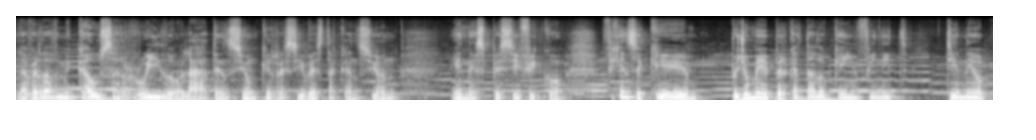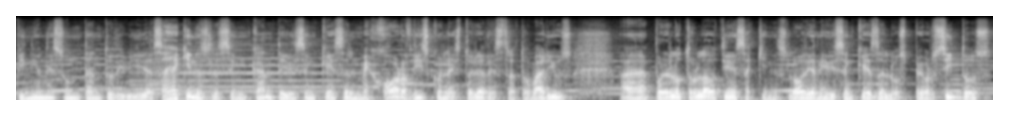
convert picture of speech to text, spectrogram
la verdad me causa ruido la atención que recibe esta canción en específico. Fíjense que pues yo me he percatado que Infinite tiene opiniones un tanto divididas. Hay a quienes les encanta y dicen que es el mejor disco en la historia de Stratovarius. Ah, por el otro lado tienes a quienes lo odian y dicen que es de los peorcitos.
